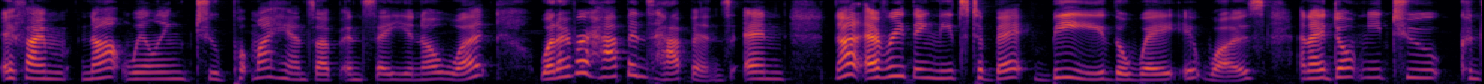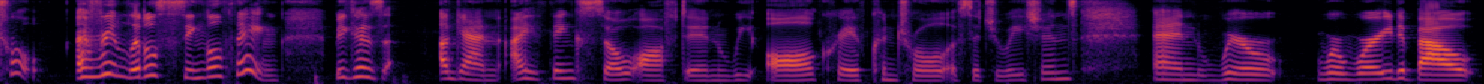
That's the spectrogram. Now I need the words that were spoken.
if I'm not willing to put my hands up and say, you know what, whatever happens, happens. And not everything needs to be, be the way it was. And I don't need to control every little single thing. Because again, I think so often we all crave control of situations and we're we're worried about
